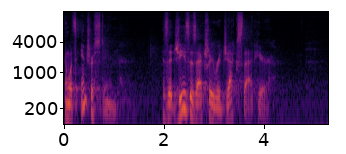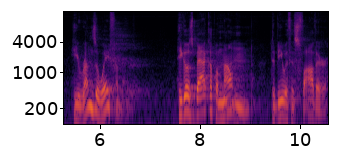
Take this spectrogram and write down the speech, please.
And what's interesting is that Jesus actually rejects that here he runs away from it. He goes back up a mountain to be with his father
